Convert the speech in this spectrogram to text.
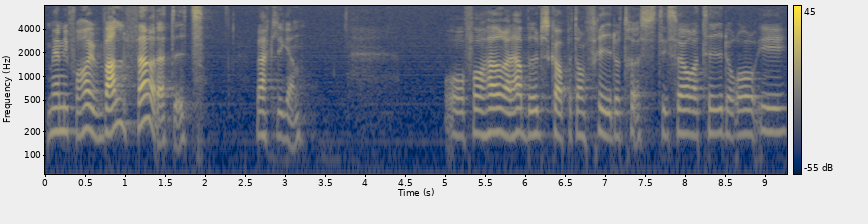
människor har ju vallfärdat dit, verkligen och få höra det här budskapet om frid och tröst i svåra tider. Och i,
